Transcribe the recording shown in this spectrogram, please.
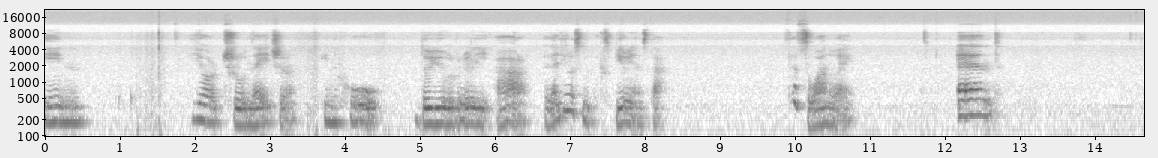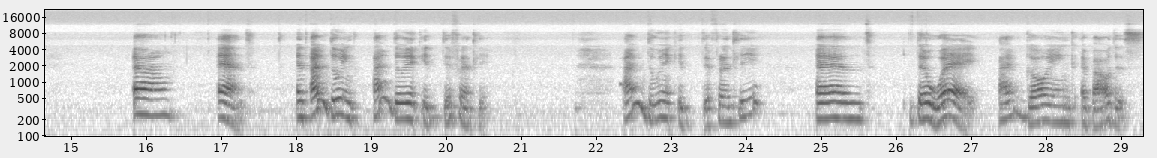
in your true nature, in who do you really are? Let yourself experience that. That's one way. And um, and and I'm doing I'm doing it differently. I'm doing it differently and the way I'm going about this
